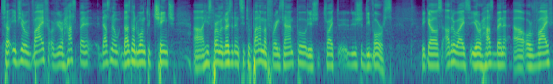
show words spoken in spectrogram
So if your wife or your husband does not, does not want to change uh, his permanent residency to Panama, for example, you should try to, you should divorce because otherwise your husband uh, or wife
